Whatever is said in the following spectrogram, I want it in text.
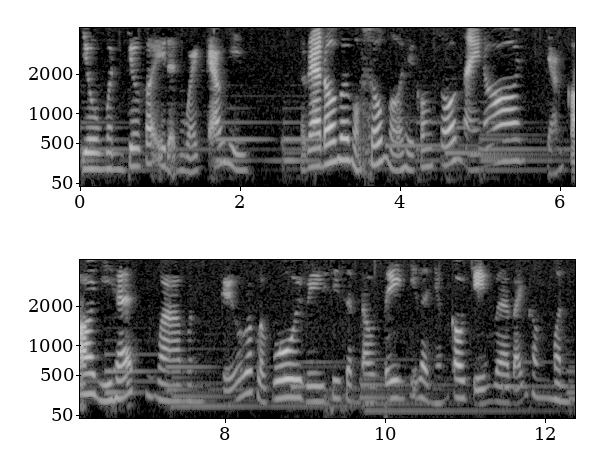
Dù mình chưa có ý định quảng cáo gì. Thật ra đối với một số người thì con số này nó chẳng có gì hết. Nhưng mà mình, kiểu, rất là vui vì season đầu tiên chỉ là những câu chuyện về bản thân mình.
